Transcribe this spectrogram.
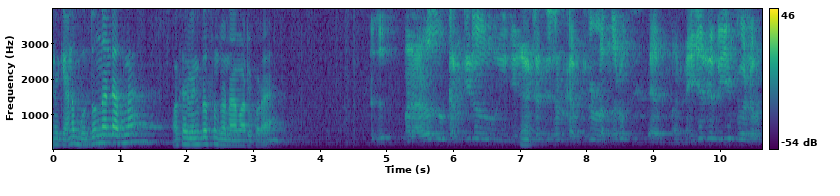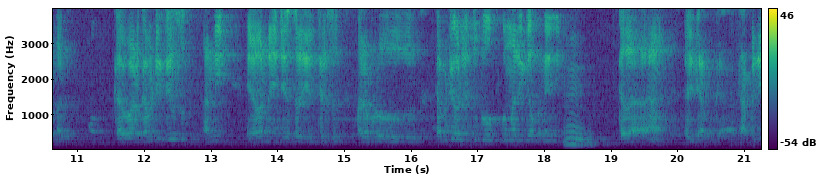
నీకు ఏమైనా బుద్ధి ఉందంటే అసలు? ఒకసారి వినిపిస్తుంది చూడండి ఆ మాటలు కూడా. తెలుసు. మరి ఆ రోజు కమిటీలో ఇది యాక్సెప్ట్ చేసిన కమిటీలో అందరూ మేజర్గా బీజేపీ వాళ్ళే ఉన్నారు కా- వాళ్ళ కమిటీకి తెలుసు. అన్ని ఎవరిని ఏం చేస్తారో ఏం తెలుసు. మరి అప్పుడు కమిటీ వాళ్ళు ఎందుకు ఒప్పుకున్నారు ఈ కంపెనీని కదా? అది కంపెనీ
